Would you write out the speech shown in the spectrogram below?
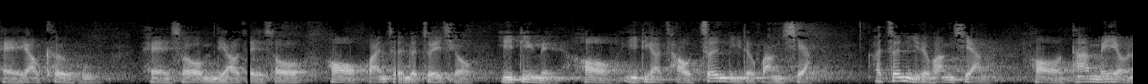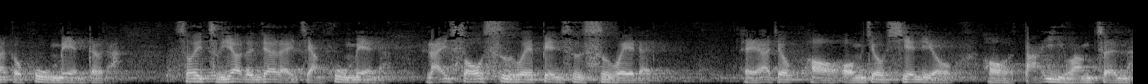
哎，要克服，哎，所以我们了解说，哦，完成的追求，一定呢，哦，一定要朝真理的方向，啊，真理的方向，哦，他没有那个负面的啦，所以只要人家来讲负面啊，来说是非，便是是非人。哎，那就哦，我们就先有哦打预防针了，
